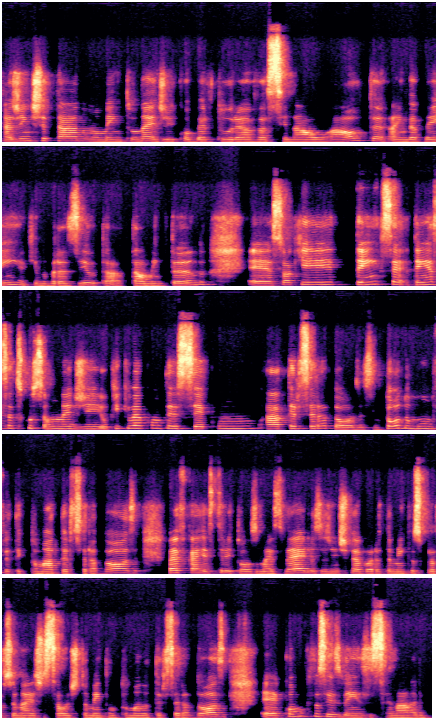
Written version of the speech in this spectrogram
A gente está no momento né, de cobertura vacinal alta, ainda bem, aqui no Brasil está tá aumentando, é, só que tem, tem essa discussão né, de o que, que vai acontecer com a terceira dose. Assim, todo mundo vai ter que tomar a terceira dose, vai ficar restrito aos mais velhos. A gente vê agora também que os profissionais de saúde também estão tomando a terceira dose. É, como que vocês veem esse cenário?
